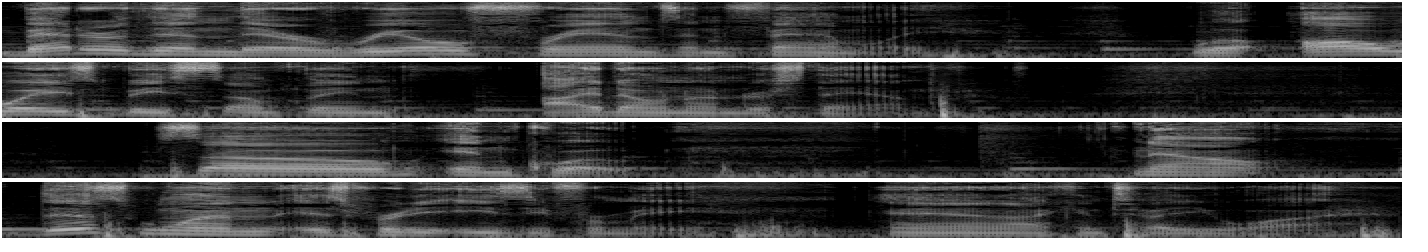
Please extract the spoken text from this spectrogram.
better than their real friends and family? Will always be something I don't understand. So, end quote. Now, this one is pretty easy for me, and I can tell you why.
